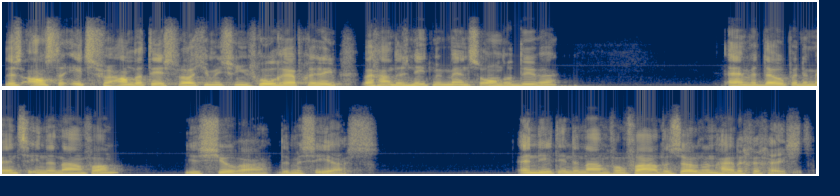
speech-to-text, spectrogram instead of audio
Dus als er iets veranderd is wat je misschien vroeger hebt gezien. We gaan dus niet meer mensen onderduwen. En we dopen de mensen in de naam van Yeshua de Messias. En niet in de naam van Vader, Zoon en Heilige Geest.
